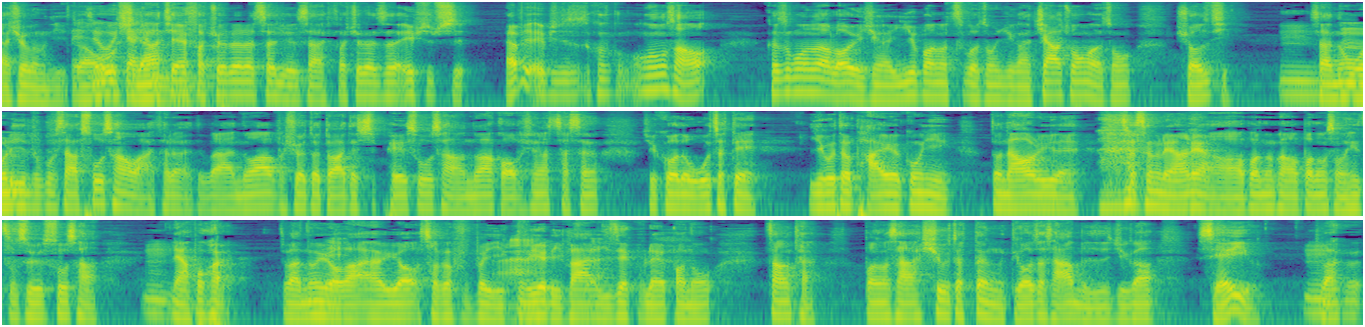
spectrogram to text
解决问题，对伐？我前两天还发觉了了只就是啥，发觉了只 A P P，还不是 A P P，是公公众账号，搿种公众账号老有劲个，伊就帮侬做搿种就讲家装个种小事体。嗯啥？侬屋里如果啥纱窗坏脱了，对伐？侬也勿晓得到何搭去配纱窗，侬也搞勿清爽尺寸，就高头下只单，伊会得派一个工人到㑚屋里来，尺寸量量啊，帮侬讲帮侬重新做扇纱窗，两百块，对伐？侬要伐？还要钞票付拨伊，过一个礼拜，伊再过来帮侬装脱，帮侬啥修只灯，调只啥物事，就讲侪有，对伐？搿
